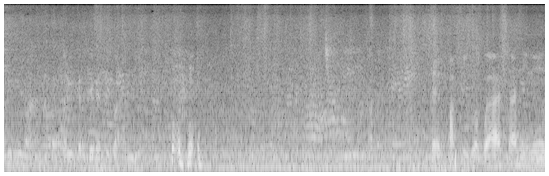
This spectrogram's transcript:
Di gimana? Orang lagi kerja kan tiba sempak juga basah ini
